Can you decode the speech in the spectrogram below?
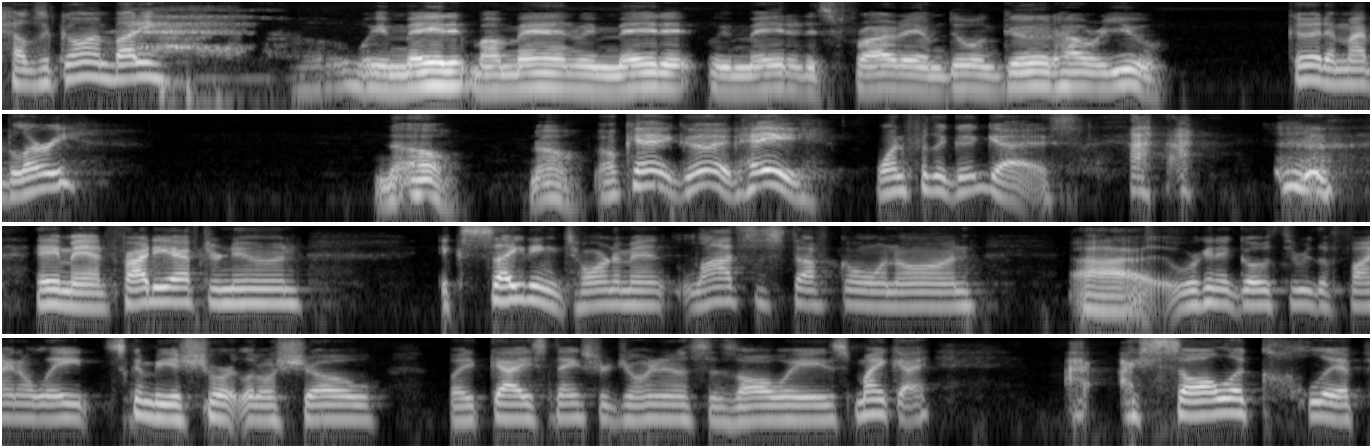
how's it going, buddy? We made it, my man. We made it. We made it. It's Friday. I'm doing good. How are you? Good. Am I blurry? No, no. Okay, good. Hey, one for the good guys. hey, man, Friday afternoon, exciting tournament, lots of stuff going on. Uh, we're going to go through the final eight. It's going to be a short little show, but guys, thanks for joining us as always. Mike, I, I, I saw a clip.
